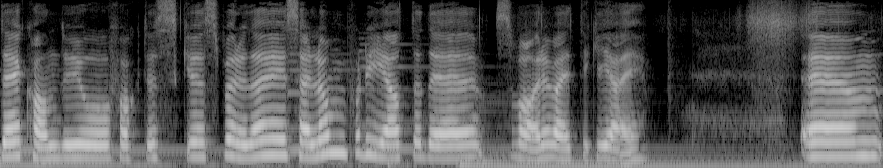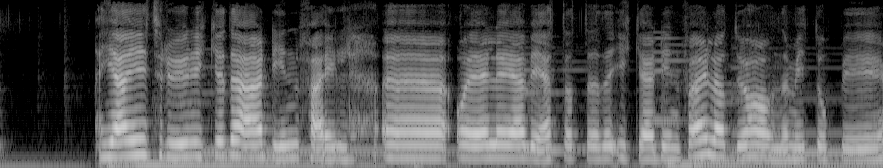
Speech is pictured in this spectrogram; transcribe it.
Det kan du jo faktisk spørre deg selv om, fordi at det svaret veit ikke jeg. Ehm, jeg tror ikke det er din feil, eh, og eller jeg vet at det ikke er din feil at du havner midt oppi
